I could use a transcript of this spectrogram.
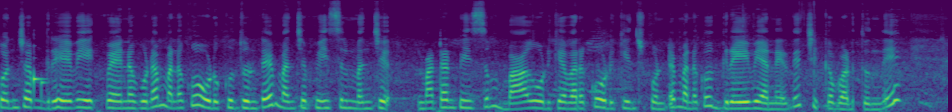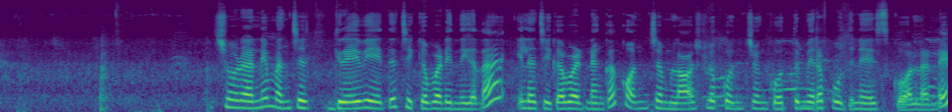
కొంచెం గ్రేవీ ఎక్కువైనా కూడా మనకు ఉడుకుతుంటే మంచి పీసులు మంచి మటన్ పీసు బాగా ఉడికే వరకు ఉడికించుకుంటే మనకు గ్రేవీ అనేది చిక్కబడుతుంది. చూడండి మంచి గ్రేవీ అయితే చిక్కబడింది కదా. ఇలా చిక్కబడినాక కొంచెం లాస్ట్లో కొంచెం కొత్తిమీర పుదీనా వేసుకోవాలండి.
